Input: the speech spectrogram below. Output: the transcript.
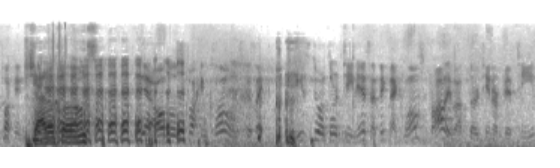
fucking Shadow clones? Yeah, all those fucking clones. Because like he's doing 13 hits. I think that clone's probably about 13 or 15.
